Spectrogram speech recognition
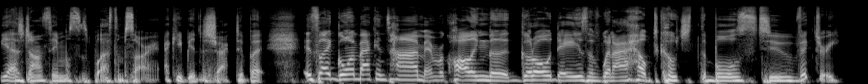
Yes, John Stamos is blessed. I'm sorry. I keep getting distracted. But it's like going back in time and recalling the good old days of when I helped coach the Bulls to victory.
